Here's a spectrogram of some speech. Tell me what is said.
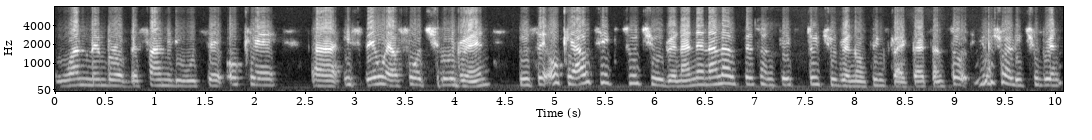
one member of the family would say, okay, uh, if there were four children, you say, okay, I'll take two children, and then another person takes two children, or things like that. And so usually children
